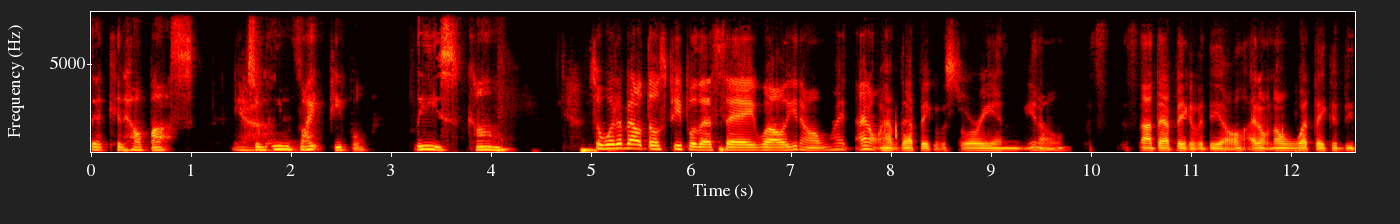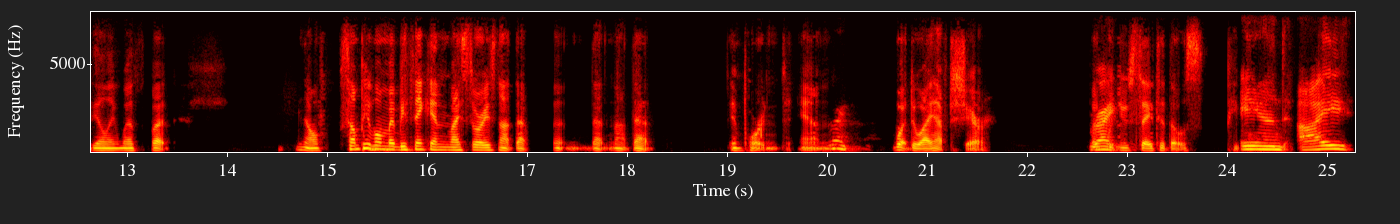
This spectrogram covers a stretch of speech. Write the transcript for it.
that could help us. Yeah. So we invite people, please come so what about those people that say, well, you know, I, I don't have that big of a story and, you know, it's not that big of a deal. I don't know what they could be dealing with, but you know, some people may be thinking my story is not that uh, that not that important, and Right. what do I have to share? What Right. would you say to those people? And I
